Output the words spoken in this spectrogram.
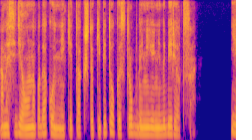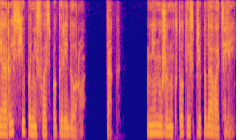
она сидела на подоконнике так, что кипяток из труб до нее не доберется. Я рысью понеслась по коридору. Так, мне нужен кто-то из преподавателей.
